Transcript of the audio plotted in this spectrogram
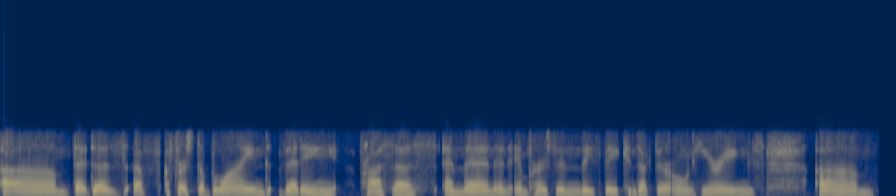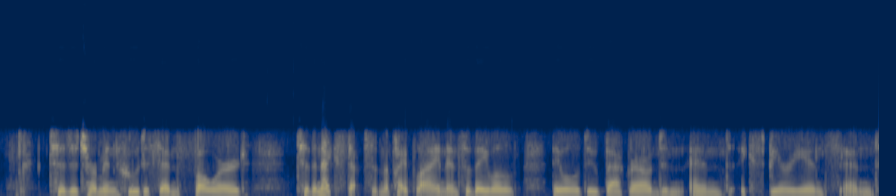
um, that does a, first a blind vetting process, and then an in person. They they conduct their own hearings um, to determine who to send forward to the next steps in the pipeline, and so they will they will do background and, and experience and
